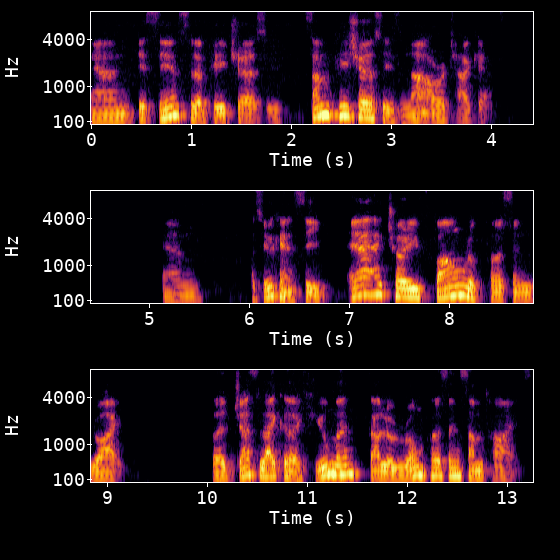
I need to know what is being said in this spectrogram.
And it seems the pictures, some pictures is not our target. And as you can see, AI actually found the person right. But just like a human got the wrong person sometimes,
